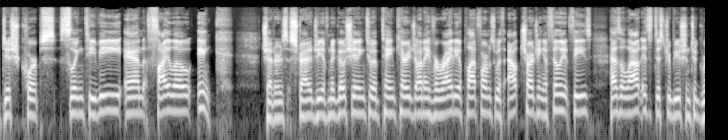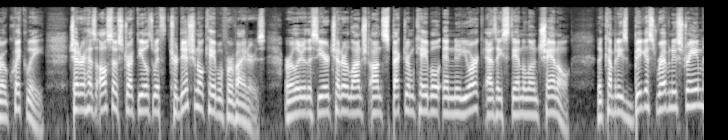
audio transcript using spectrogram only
Dish Corp's Sling TV and Philo Inc. Cheddar's strategy of negotiating to obtain carriage on a variety of platforms without charging affiliate fees has allowed its distribution to grow quickly. Cheddar has also struck deals with traditional cable providers. Earlier this year, Cheddar launched on Spectrum Cable in New York as a standalone channel. The company's biggest revenue stream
